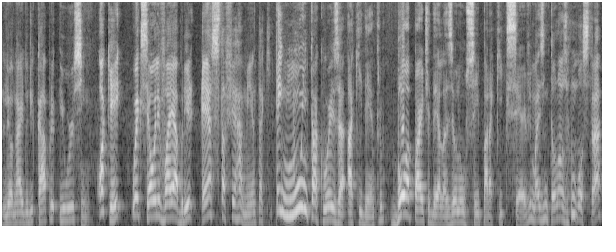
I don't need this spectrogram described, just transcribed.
Leonardo DiCaprio e o ursinho. Ok, o Excel ele vai abrir esta ferramenta aqui. Tem muita coisa aqui dentro, boa parte delas eu não sei para que, que serve, mas então nós vamos mostrar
